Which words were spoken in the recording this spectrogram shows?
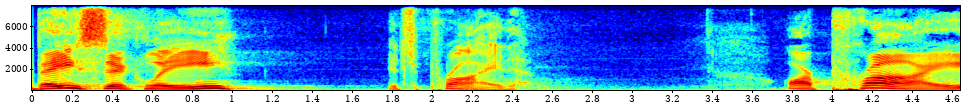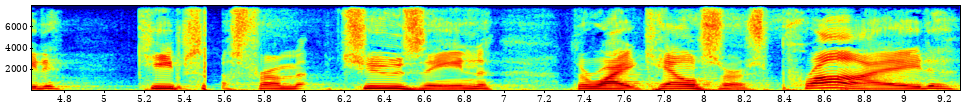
Basically, it's pride. Our pride keeps us from choosing the right counselors. Pride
